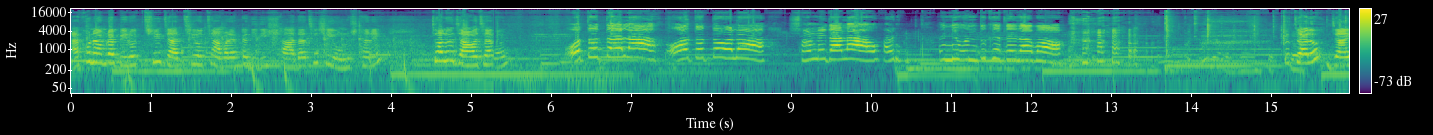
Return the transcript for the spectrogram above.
এখন আমরা বেরোচ্ছি যাচ্ছি হচ্ছে আমার একটা দিদির স্বাদ আছে সেই অনুষ্ঠানে। চলো যাওয়া যাক। সামনে দাঁড়াও খেতে যাব। তো চলো যাই।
